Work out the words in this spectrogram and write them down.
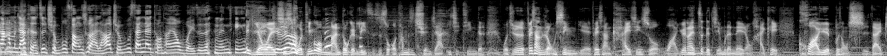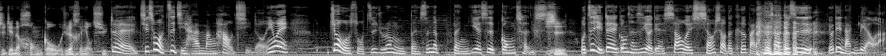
那他们家可能是全部放出来，然后全部三代同堂要围着在那边听。欸、有哎、欸，其实我听过蛮多个例子，是说哦，他们是全家一起听的，我觉得非常荣幸，也非常开心说，说哇，原来这个节目的内容还可以跨越不同时代之间的鸿沟，我觉得。很有趣，对，其实我自己还蛮好奇的，因为就我所知，Jerome 你本身的本业是工程师，是我自己对工程师有点稍微小小的刻板印象，就是有点难聊啊，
